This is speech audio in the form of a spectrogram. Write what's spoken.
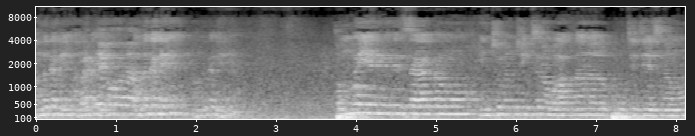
అందుకని ప్రత్యేక హోదా అందుకని అందుకని తొంభై ఎనిమిది శాతము ఇంచుమించు ఇచ్చిన వాగ్దానాలు పూర్తి చేసినాము.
